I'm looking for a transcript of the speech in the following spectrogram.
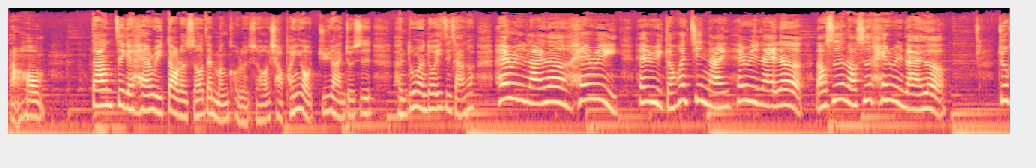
然后当这个 Harry 到的时候，在门口的时候，小朋友居然就是很多人都一直讲说 Harry 来了，Harry，Harry 赶快进来，Harry 来了，老师，老师，Harry 来了，就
